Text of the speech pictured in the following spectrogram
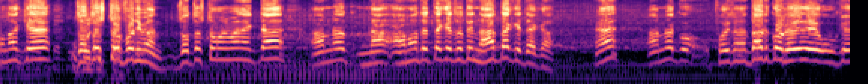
ওনাকে যথেষ্ট পরিমাণ যথেষ্ট পরিমাণ একটা আমরা না আমাদের থেকে যদি না থাকে টাকা হ্যাঁ আমরা প্রয়োজনে দাঁড় করে ওকে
